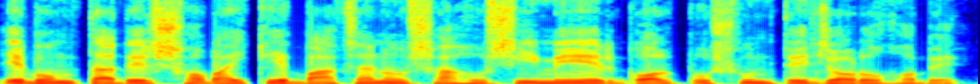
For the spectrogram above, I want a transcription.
এবং তাদের সবাইকে বাঁচানো সাহসী মেয়ের গল্প শুনতে জড়ো হবে।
